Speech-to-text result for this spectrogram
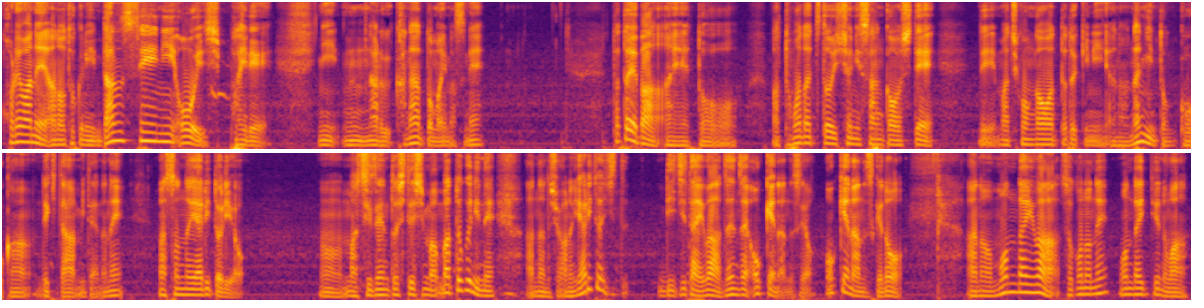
これはね、あの、特に男性に多い失敗例に、なるかなと思いますね。例えば、えっ、ー、と、まあ、友達と一緒に参加をして、で、マチコンが終わった時に、あの、何人と交換できたみたいなね。まあ、そんなやりとりを、うん、まあ、自然としてしまう。まあ、特にね、あなんでしょう、あの、やりとり自体は全然 OK なんですよ。OK なんですけど、あの、問題は、そこのね、問題っていうのは、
